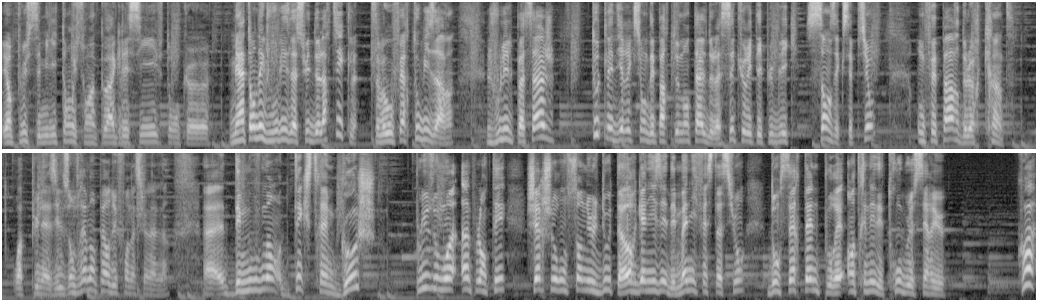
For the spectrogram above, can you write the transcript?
et en plus, ses militants, ils sont un peu agressifs, donc... Mais attendez que je vous lise la suite de l'article, ça va vous faire tout bizarre. Hein. Je vous lis le passage. Toutes les directions départementales de la sécurité publique, sans exception, ont fait part de leurs craintes Oh punaise, ils ont vraiment peur du Front National. Hein. Euh, des mouvements d'extrême gauche, plus ou moins implantés, chercheront sans nul doute à organiser des manifestations dont certaines pourraient entraîner des troubles sérieux. Quoi?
